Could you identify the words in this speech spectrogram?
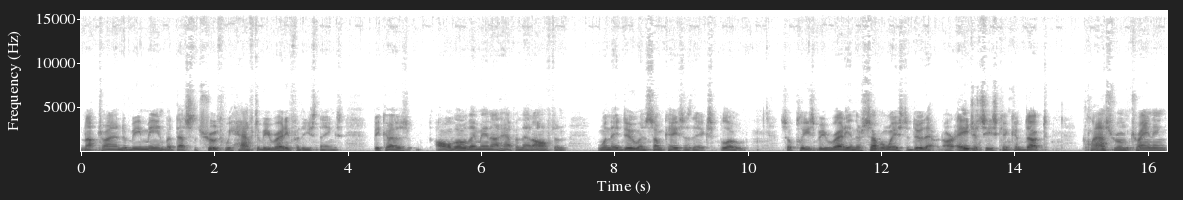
Not trying to be mean, but that's the truth. We have to be ready for these things because although they may not happen that often, when they do, in some cases, they explode. So please be ready, and there's several ways to do that. Our agencies can conduct classroom training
